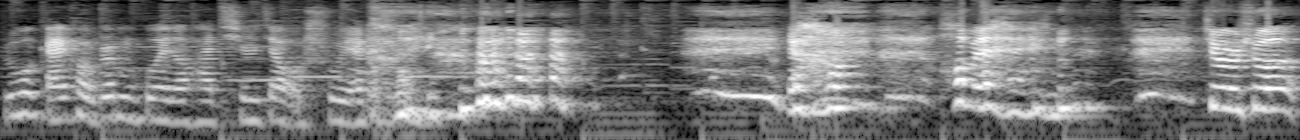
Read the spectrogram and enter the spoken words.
如果改口这么贵的话，其实叫我叔也可以。然后后面还 就是说，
